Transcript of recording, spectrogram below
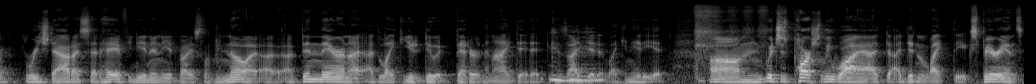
I reached out. I said, hey, if you need any advice, let me know. I, I've been there, and I, I'd like you to do it better than I did it because I did it like an idiot, um, which is partially why I, I didn't like the experience.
